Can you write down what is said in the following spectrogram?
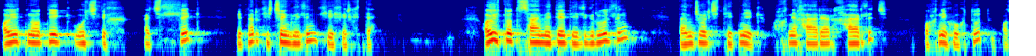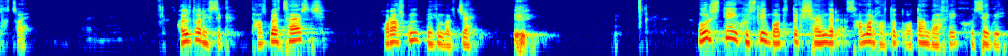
оюутнуудыг үйлчлэх ажлыг бид нар хичээнгүйлэн хийх хэрэгтэй. Оюутнууд сайн мэдээ дэлгэрүүлэн дамжуулж тэднийг Бурхны хайраар хайрлаж Бурхны хүүхдүүд болгоцгоё. Хоёрдугаар хэсэг талбай цайрч хураалтанд бэлэн болжээ. Өөрсдийн хүслийг боддог шавнар Самар хотод удаан байхыг хүсээгүй.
